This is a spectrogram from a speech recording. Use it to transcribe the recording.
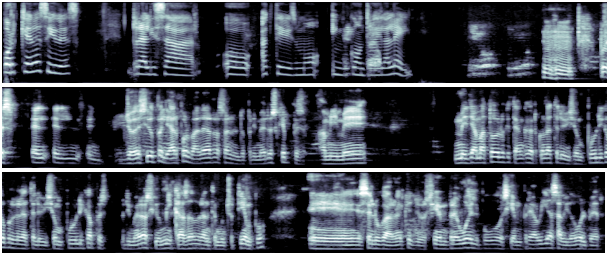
¿Por qué decides realizar o activismo en contra de la ley? Pues el, yo decido pelear por varias razones. Lo primero es que pues, a mí me, me llama todo lo que tenga que ver con la televisión pública, porque la televisión pública, pues primero ha sido mi casa durante mucho tiempo. Eh, es el lugar en el que yo siempre vuelvo o siempre había sabido volver.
